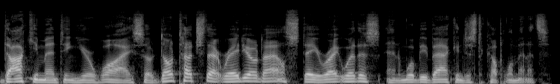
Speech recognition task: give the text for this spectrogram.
documenting your why. So don't touch that radio dial, stay right with us, and we'll be back in just a couple of minutes.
